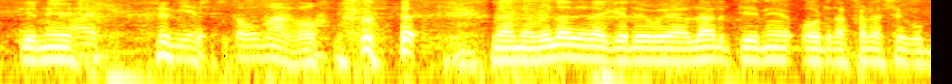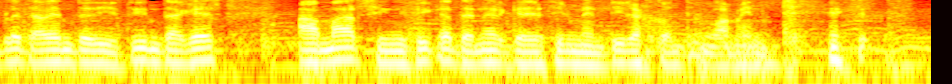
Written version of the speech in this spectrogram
tiene mi estómago. la novela de la que te voy a hablar tiene otra frase completamente distinta que es amar significa tener tener que decir mentiras continuamente.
